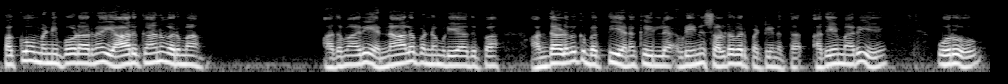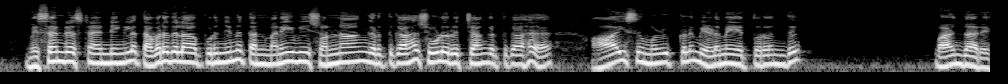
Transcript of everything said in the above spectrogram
பக்குவம் பண்ணி போடாருன்னா யாருக்கானு வருமா? அதை மாதிரி என்னால் பண்ண முடியாதுப்பா. அந்த அளவுக்கு பக்தி எனக்கு இல்லை அப்படின்னு சொல்கிறவர் பட்டினத்தார். அதே மாதிரி ஒரு மிஸ் அண்டர்ஸ்டாண்டிங்கில் தவறுதலாக புரிஞ்சுன்னு தன் மனைவி சொன்னாங்கிறதுக்காக சூளுரிச்சாங்கிறதுக்காக ஆயுசு முழுக்களும் இளமையை துறந்து வாழ்ந்தாரே.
